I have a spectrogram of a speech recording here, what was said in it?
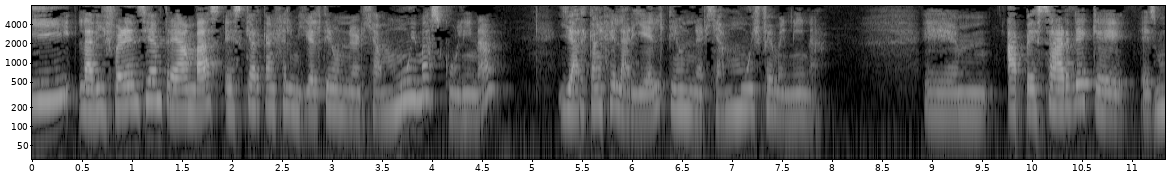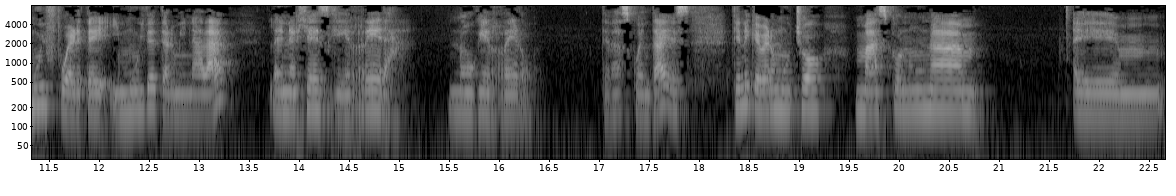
Y la diferencia entre ambas es que Arcángel Miguel tiene una energía muy masculina y Arcángel Ariel tiene una energía muy femenina. Em, a pesar de que es muy fuerte y muy determinada, la energía es guerrera, no guerrero. ¿Te das cuenta? Es, tiene que ver mucho más con una Em,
